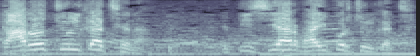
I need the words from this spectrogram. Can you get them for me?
কারও চুলকাচ্ছে না। পিসিআর ভাইপোর চুলকাচ্ছে।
